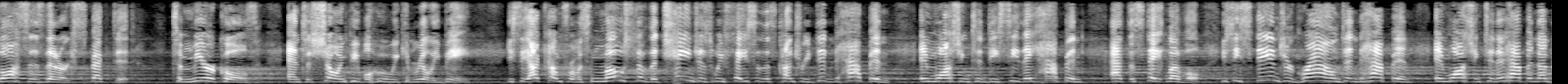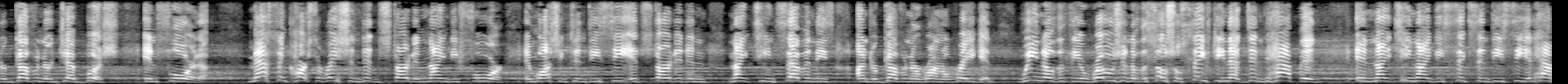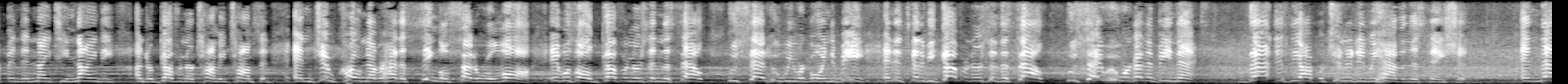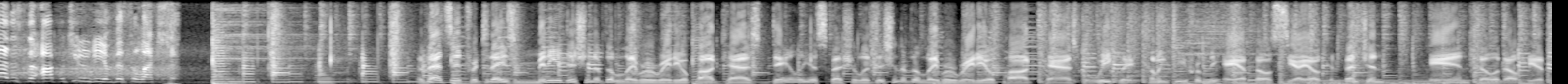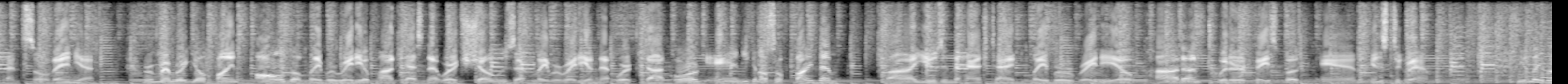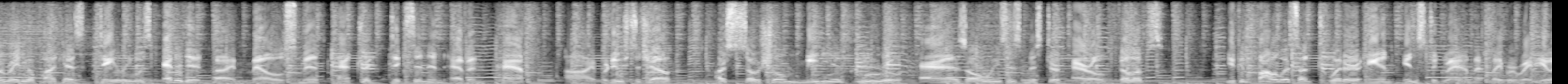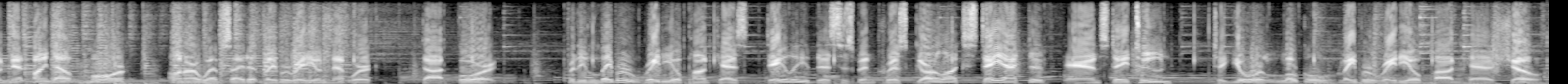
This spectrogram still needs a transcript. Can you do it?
losses that are expected to miracles and to showing people who we can really be. You see, I come from a, most of the changes we face in this country didn't happen in Washington, D.C., they happened at the state level. You see, Stand Your Ground didn't happen in Washington, it happened under Governor Jeb Bush in Florida. Mass incarceration didn't start in 94 in Washington, D.C. It started in 1970s under Governor Ronald Reagan. We know that the erosion of the social safety net didn't happen in 1996 in D.C. It happened in 1990 under Governor Tommy Thompson. And Jim Crow never had a single federal law. It was all governors in the South who said who we were going to be. And it's going to be governors in the South who say who we're going to be next. That is the opportunity we have in this nation. And that is the opportunity of this election. That's it for today's mini edition of the Labor Radio Podcast Daily, a special edition of the Labor Radio Podcast Weekly, coming to you from the AFL CIO Convention in Philadelphia, Pennsylvania. Remember, you'll find all the Labor Radio Podcast Network shows at laborradionetwork.org, and you can also find them by using the hashtag Labor Radio Pod on Twitter, Facebook, and Instagram. The Labor Radio Podcast Daily was edited by Mel Smith, Patrick Dixon, and Evan Papp. I produced the show. Our social media guru, as always, is Mr. Harold Phillips. You can follow us on Twitter and Instagram at Labor Radio Net. Find out more on our website at laborradionetwork.org. For the Labor Radio Podcast Daily, this has been Chris Garlock. Stay active and stay tuned to your local Labor Radio Podcast show.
